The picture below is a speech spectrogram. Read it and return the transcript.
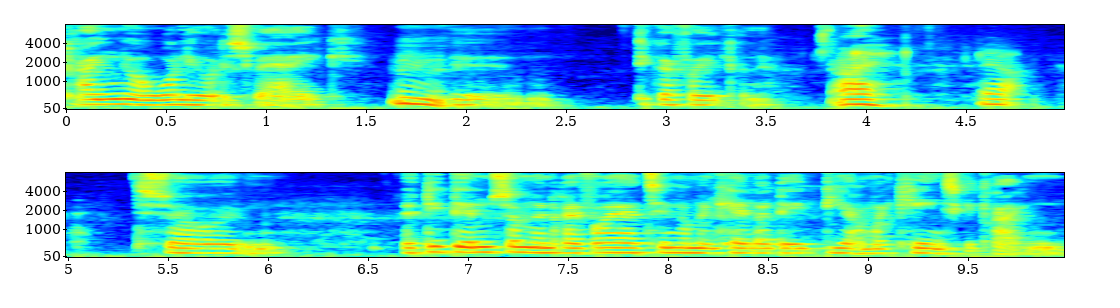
drengene overlever desværre ikke. Mm. Øhm, det gør forældrene. Ej. Ja. Så og det er dem, som man refererer til, når man kalder det de amerikanske drenge.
